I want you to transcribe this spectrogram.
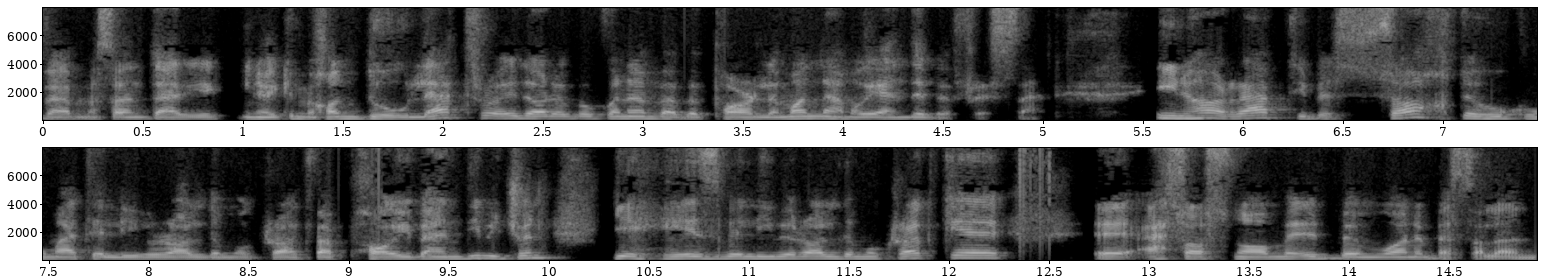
و مثلا در یک اینایی که می‌خوان دولت رو اداره بکنن و به پارلمان نماینده بفرستن. اینها ربطی به ساخت حکومت لیبرال دموکرات و پایبندی به چون یه حزب لیبرال دموکرات که اساسنامه به عنوان مثلا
